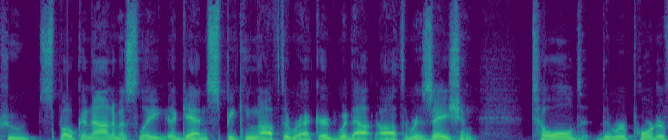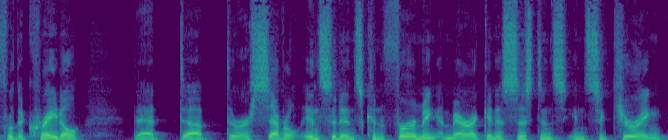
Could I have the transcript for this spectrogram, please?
who spoke anonymously, again, speaking off the record without authorization, told the reporter for the Cradle that uh, there are several incidents confirming American assistance in securing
